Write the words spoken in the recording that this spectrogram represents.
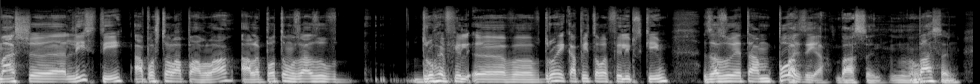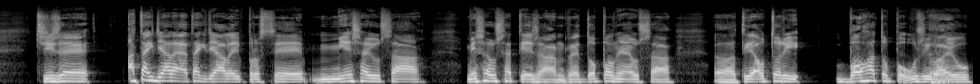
Máš uh, listy Apoštola Pavla, ale potom zrazu v, druhé, uh, v, druhej kapitole Filipským zrazu je tam poézia. Báseň. No. Basen. Čiže a tak ďalej a tak ďalej, proste miešajú sa, miešajú sa tie žánre, doplňajú sa, uh, tí autory bohato používajú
